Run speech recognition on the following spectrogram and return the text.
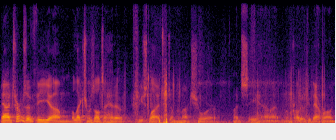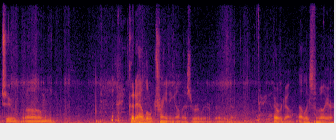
Now, in terms of the um, election results, I had a few slides, which I'm not sure. Let's see, uh, I probably would do that wrong too. Um, could have had a little training on this earlier. There we go. There we go. That looks familiar.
